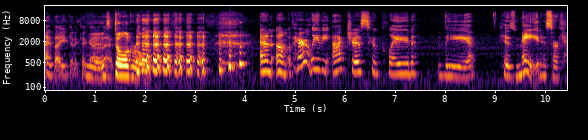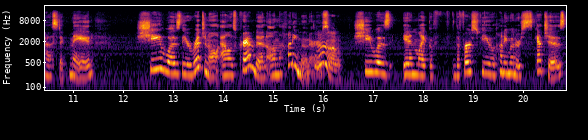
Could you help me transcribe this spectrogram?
I thought you'd get a kick Yeah, out of it's that. dog roll. and um, apparently, the actress who played the his maid, his sarcastic maid, she was the original Alice Kramden on The Honeymooners. oh. she was in like a f the first few honeymooners sketches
